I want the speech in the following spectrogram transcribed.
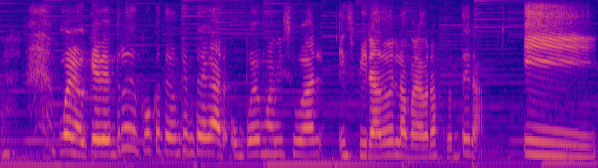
bueno, que dentro de poco tengo que entregar un poema visual inspirado en la palabra frontera. Y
